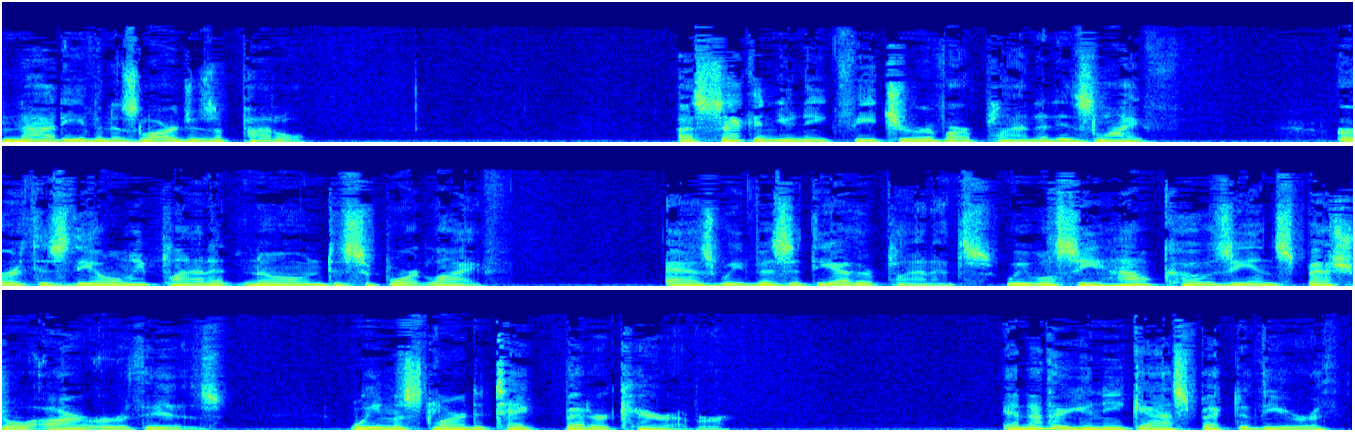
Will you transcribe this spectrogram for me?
not even as large as a puddle. A second unique feature of our planet is life. Earth is the only planet known to support life. As we visit the other planets, we will see how cozy and special our Earth is. We must learn to take better care of her. Another unique aspect of the Earth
